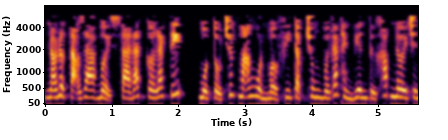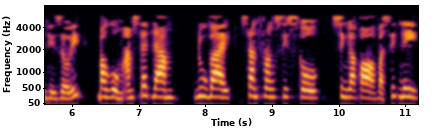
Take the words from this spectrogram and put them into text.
nó được tạo ra bởi Stardust Collective, một tổ chức mã nguồn mở phi tập trung với các thành viên từ khắp nơi trên thế giới, bao gồm Amsterdam, Dubai, San Francisco, Singapore và Sydney.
